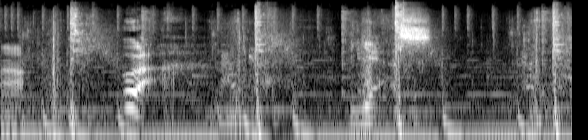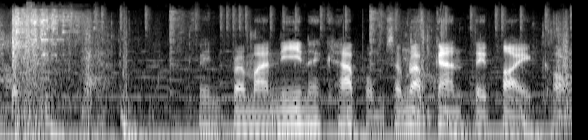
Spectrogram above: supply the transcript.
อ้าว yes เป็นประมาณนี้นะครับผมสำหรับการเตะต่อยของ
